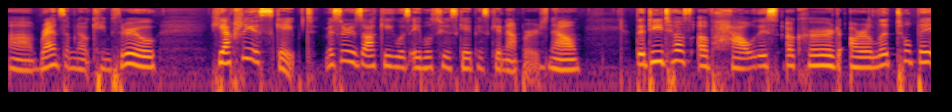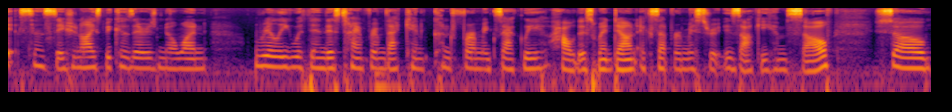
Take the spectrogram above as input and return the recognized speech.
uh, ransom note came through, he actually escaped. Mr. Izaki was able to escape his kidnappers. Now, the details of how this occurred are a little bit sensationalized because there is no one really within this time frame that can confirm exactly how this went down except for Mr. Izaki himself. So,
